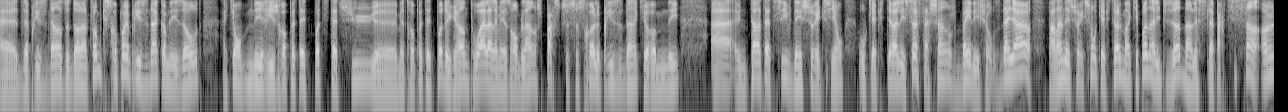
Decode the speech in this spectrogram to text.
euh, de la présidence de Donald Trump, qui ne sera pas un président comme les autres, à qui on n'érigera peut-être pas de statue, euh, mettra peut-être pas de grande toile à la Maison-Blanche, parce que ce sera le président qui aura mené à une tentative d'insurrection au Capitole. Et ça, ça change bien des choses. D'ailleurs, parlant d'insurrection au Capitole, manquez pas dans l'épisode, dans la partie 101,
